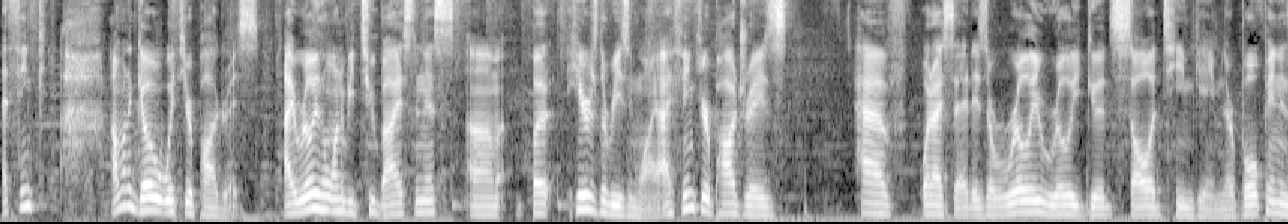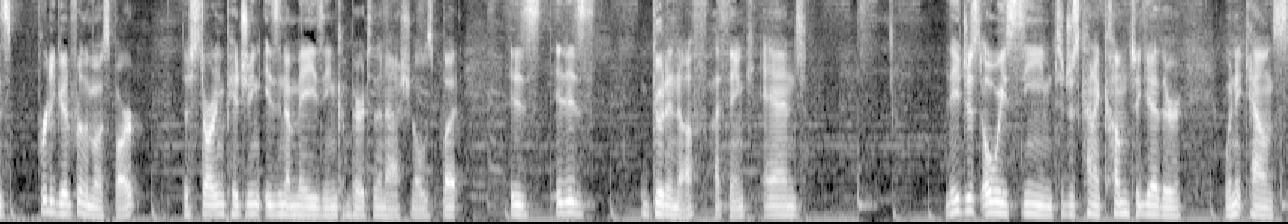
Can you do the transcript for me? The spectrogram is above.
I think I'm going to go with your Padres. I really don't want to be too biased in this, um, but here's the reason why. I think your Padres have what I said is a really, really good, solid team game. Their bullpen is pretty good for the most part. Their starting pitching isn't amazing compared to the Nationals, but it is it is good enough, I think. And they just always seem to just kind of come together when it counts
